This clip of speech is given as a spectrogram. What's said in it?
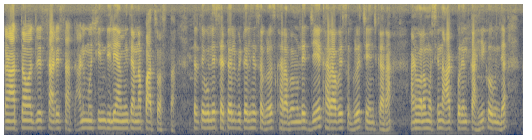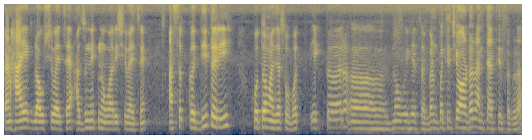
कारण आत्ता वाजले साडेसात आणि मशीन दिली आम्ही त्यांना पाच वाजता. तर ते बोलले सेटल बिटल हे सगळंच खराब आहे. म्हणजे जे खराब आहे सगळं चेंज करा आणि मला मशीन आठपर्यंत काही करून द्या कारण हा एक ब्लाऊज शिवायचा आहे अजून एक नऊवारी शिवायचं आहे. असं कधीतरी होतं माझ्यासोबत. एक तर नऊ ह्याचं गणपतीची ऑर्डर आणि त्यात हे सगळं.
